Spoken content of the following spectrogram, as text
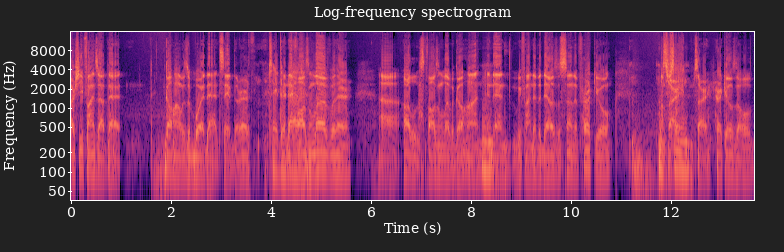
or she finds out that Gohan was a boy that saved the Earth, Saved their and that dad. falls in love with her. Uh, or falls in love with Gohan, Mm-hmm. and then we find that Videl is the son of Hercule. I'm Mr. sorry. Saiyan. I'm sorry. Hercule's the old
